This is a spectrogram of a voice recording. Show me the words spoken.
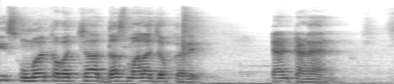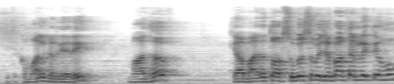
इस उम्र का बच्चा दस माला जब करे टेन टेन तो कमाल कर दिया रे। माधव क्या बात है? तो आप सुबह सुबह जपा कर लेते हो?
